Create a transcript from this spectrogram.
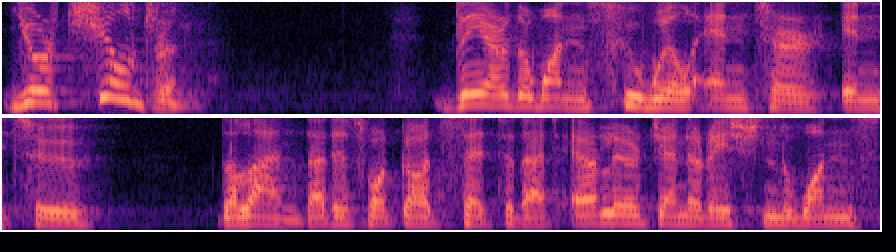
your children, they are the ones who will enter into the land. That is what God said to that earlier generation, the ones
